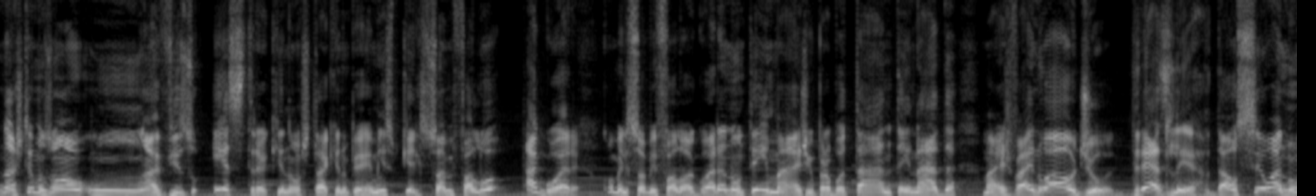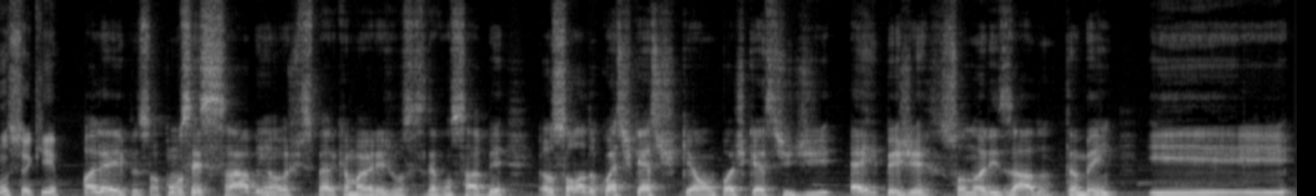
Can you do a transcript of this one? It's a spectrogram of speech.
nós temos um, um, aviso extra que não está aqui no Pergaminhos, porque ele só me falou agora. Como ele só me falou agora, não tem imagem para botar, não tem nada, mas vai no áudio. Dresler, dá o seu anúncio aqui. Olha aí, pessoal. Como vocês sabem, eu espero que a maioria de vocês devam saber, eu sou lá do QuestCast, que é um podcast de RPG sonorizado também. E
